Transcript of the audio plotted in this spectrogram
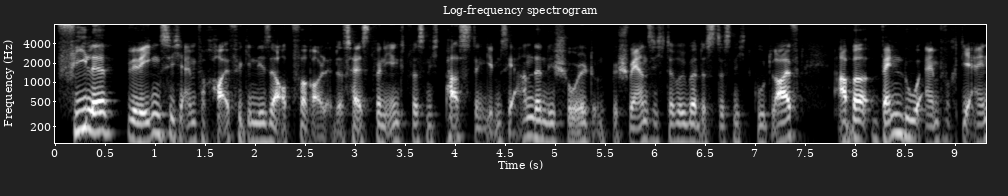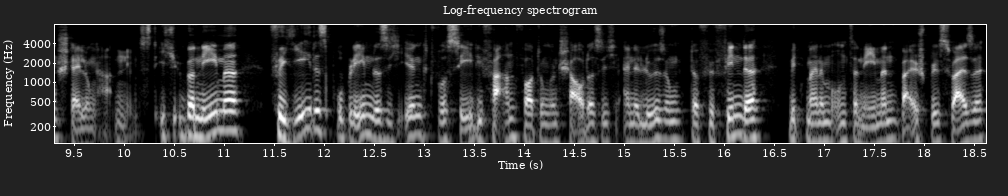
Viele bewegen sich einfach häufig in dieser Opferrolle. Das heißt, wenn irgendwas nicht passt, dann geben sie anderen die Schuld und beschweren sich darüber, dass das nicht gut läuft. Aber wenn du einfach die Einstellung annimmst, ich übernehme für jedes Problem, das ich irgendwo sehe, die Verantwortung und schaue, dass ich eine Lösung dafür finde mit meinem Unternehmen beispielsweise,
